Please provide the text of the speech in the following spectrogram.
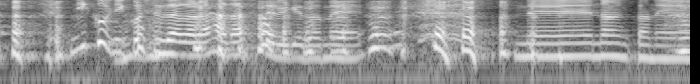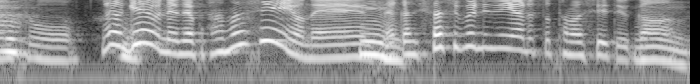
ニコニコしながら話してるけどね。ねえ、なんかね、そう。なんかゲームね、やっぱ楽しいよね。うんなんか久しぶりにやると楽しいというか、 음,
